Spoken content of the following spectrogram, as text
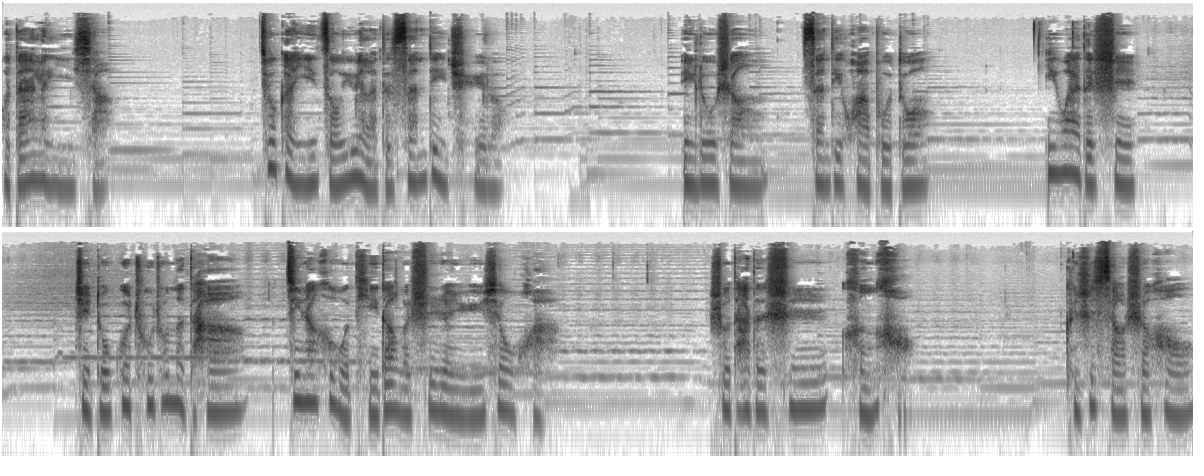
我呆了一下，就赶移走远了的三弟去了。一路上，三弟话不多。意外的是，只读过初中的他，竟然和我提到了诗人余秀华，说他的诗很好。可是小时候。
